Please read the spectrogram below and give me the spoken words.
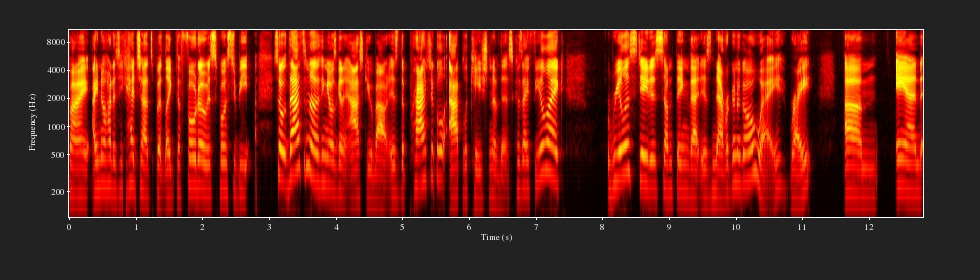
my I know how to take headshots, but like the photo is supposed to be so that's another thing I was going to ask you about is the practical application of this because I feel like real estate is something that is never going to go away, right? Um and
